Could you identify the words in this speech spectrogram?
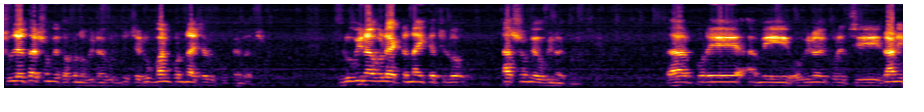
সুজাতার সঙ্গে তখন অভিনয় করেছি, সে রূপবান কন্যা হিসেবে খুব ফেমাস ছিল রুবিনা বলে একটা নায়িকা ছিল, তার সঙ্গে অভিনয় করেছি। তারপরে আমি অভিনয় করেছি রানী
